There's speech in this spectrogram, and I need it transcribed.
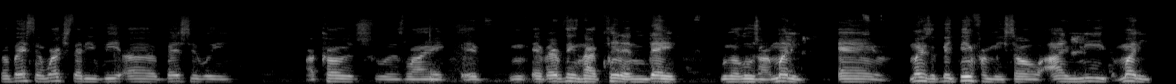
so based on work study, we uh basically our coach was like if if everything's not clean in the day, we're gonna lose our money. And money's a big thing for me, so I need the money.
